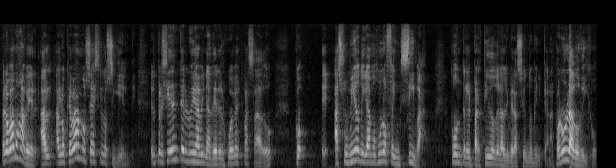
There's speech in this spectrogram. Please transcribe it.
Pero vamos a ver, a, lo que vamos es lo siguiente. El presidente Luis Abinader el jueves pasado eh, asumió, digamos, una ofensiva contra el Partido de la Liberación Dominicana. Por un lado dijo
